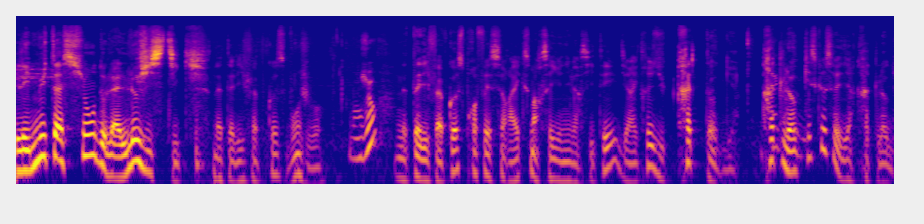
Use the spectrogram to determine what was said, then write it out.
Les mutations de la logistique. Nathalie Fabkos, bonjour. Bonjour. Nathalie Fabkos, professeure à Aix-Marseille Université, directrice du CRETLOG. CRETLOG, qu'est-ce que ça veut dire CRETLOG?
